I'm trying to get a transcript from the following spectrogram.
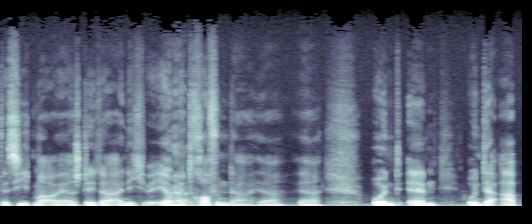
Das sieht man, er steht da eigentlich eher Ja. betroffen da. Ja, ja. Und, ähm, und der Ab,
